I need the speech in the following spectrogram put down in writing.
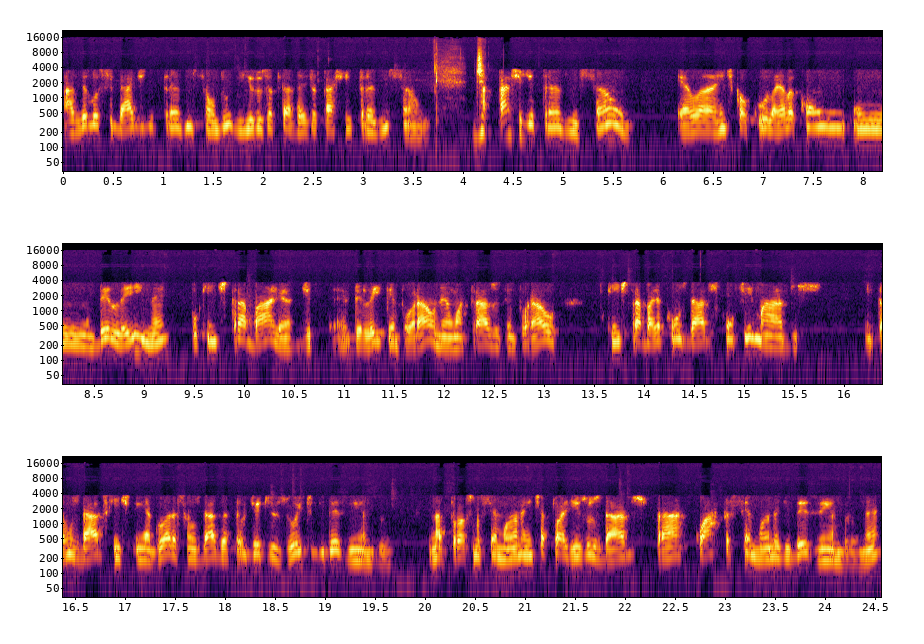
a velocidade de transmissão do vírus através da taxa de transmissão. De... A taxa de transmissão, ela, a gente calcula ela com um delay, né? Porque a gente trabalha de é, delay temporal, né? Um atraso temporal, porque a gente trabalha com os dados confirmados. Então, os dados que a gente tem agora são os dados até o dia 18 de dezembro. Na próxima semana a gente atualiza os dados para a quarta semana de dezembro, né?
